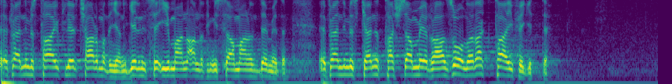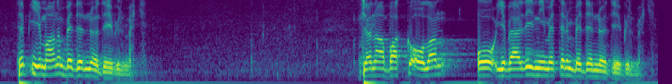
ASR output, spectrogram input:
Efendimiz Taifleri çağırmadı yani gelin size imanı anlatayım, İslam'ı anlatayım demedi. Efendimiz kendi taşlanmaya razı olarak Taif'e gitti. Hep imanın bedelini ödeyebilmek. Cenab-ı Hakk'a olan o verdiği nimetlerin bedelini ödeyebilmek.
